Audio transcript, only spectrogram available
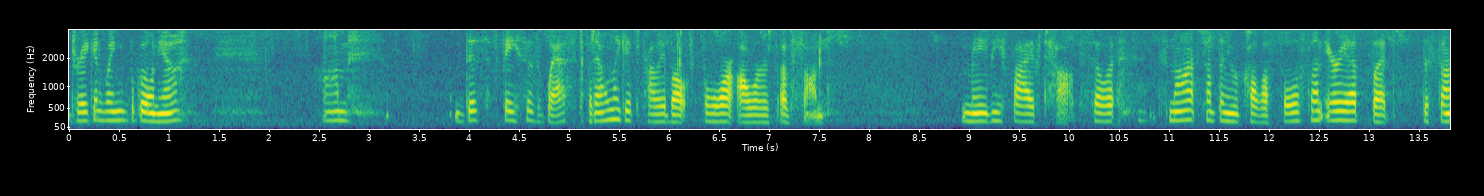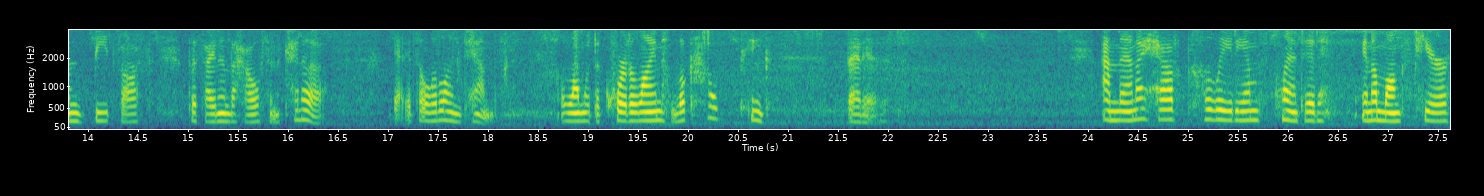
dragon wing begonia. Um, this faces west, but it only gets probably about four hours of sun. Maybe five tops. So it, it's not something you would call a full sun area, but the sun beats off the side of the house and kind of, yeah, it's a little intense. Along with the cordyline, look how pink that is. And then I have caladiums planted in amongst here.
